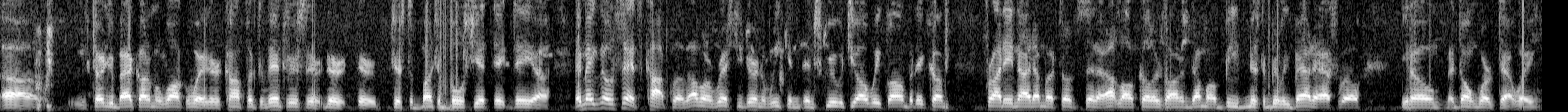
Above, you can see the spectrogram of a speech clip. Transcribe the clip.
uh, you turn your back on them and walk away. They're a conflict of interest. They're they're they're just a bunch of bullshit. They they uh they make no sense. Cop club. I'm gonna arrest you during the week and, and screw with you all week long, but they come Friday night. I'm gonna throw a set of outlaw colors on and I'm gonna be Mr. Billy Badass. Well, you know, it don't work that way.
